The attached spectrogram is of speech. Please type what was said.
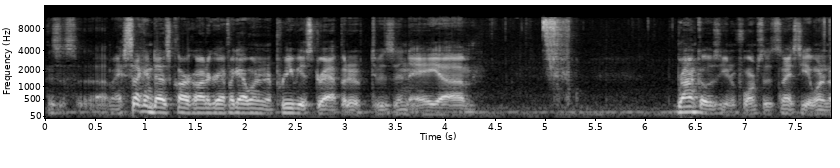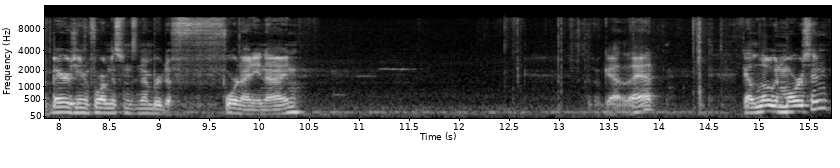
This is uh, my second Des Clark autograph. I got one in a previous draft, but it was in a um, Broncos uniform, so it's nice to get one in a Bears uniform. This one's numbered to 499. So we've got that. Got Logan Morrison.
